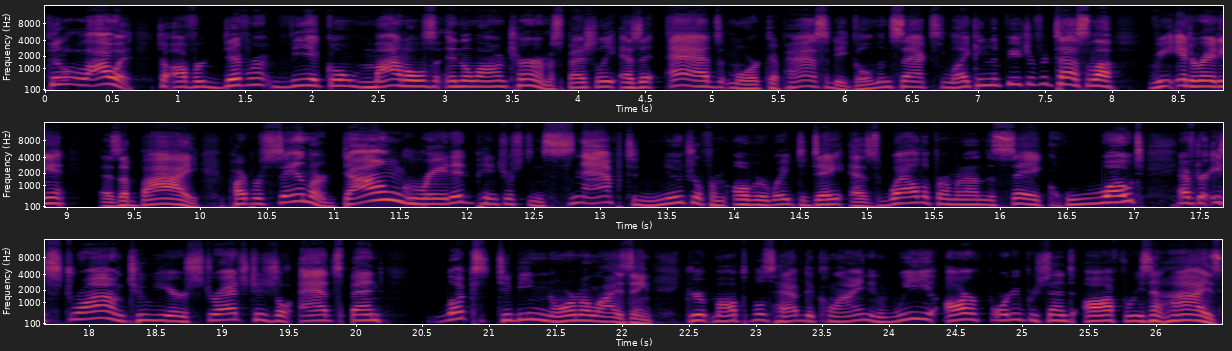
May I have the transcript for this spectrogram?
could allow it to offer different vehicle models in the long term, especially as it adds more capacity. Goldman Sachs liking the future for Tesla, reiterating it as a buy. Piper Sandler downgraded Pinterest and Snap to neutral from overweight today as well. The firm went on to say, quote, after a strong two-year stretch, digital ad spend looks to be normalizing. Group multiples have declined and we are 40% off recent highs.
